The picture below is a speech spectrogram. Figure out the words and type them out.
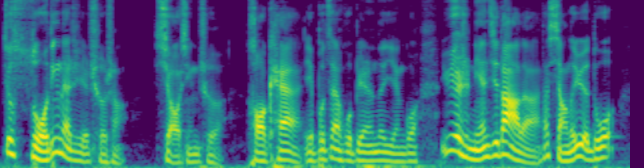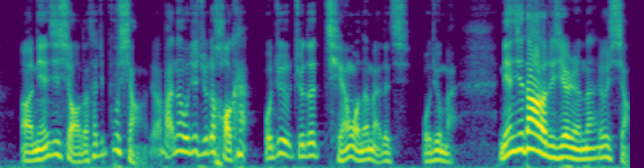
就锁定在这些车上。小型车好开，也不在乎别人的眼光。越是年纪大的，他想的越多啊；年纪小的，他就不想，反正我就觉得好看，我就觉得钱我能买得起，我就买。年纪大的这些人呢，又想。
